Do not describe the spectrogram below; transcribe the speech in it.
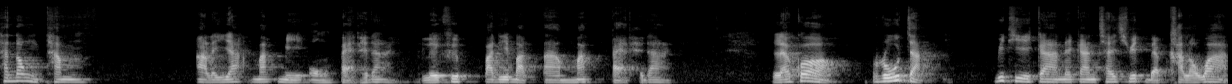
ท่านต้องทำอริยมรรคมีองค์แปดให้ได้ หรือคือปฏิบัติตามมรรคแปดให้ได้ แล้วก็รู้จักวิธีการในการใช้ชีวิตแบบคารวาส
